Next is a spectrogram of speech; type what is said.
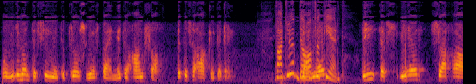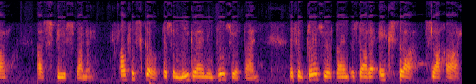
om iemand te sien met 'n tros hoofpyn met 'n aanval. Dit is 'n aardige ding. Wat loop daar nou, verkeerd? Die is meer slagaar as spierspanning. Al verskil tussen migraine en tros hoofpyn is 'n trooshoofpyn is daar 'n ekstra slagaar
